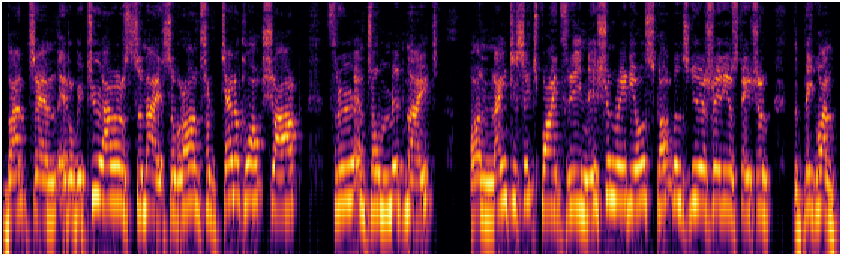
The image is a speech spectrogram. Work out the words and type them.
But um, it'll be two hours tonight. So we're on from 10 o'clock sharp through until midnight on 96.3 Nation Radio, Scotland's newest radio station, the big one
